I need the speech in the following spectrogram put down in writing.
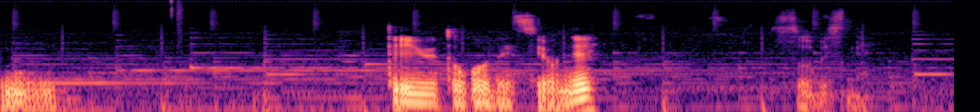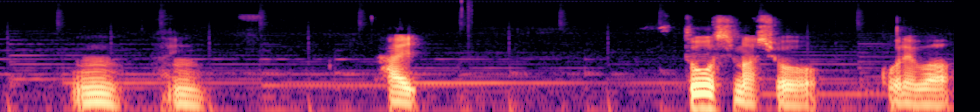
うん、うん。っていうところですよね。そうですね。うん。はいうん。はい。どうしましょうこれは。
